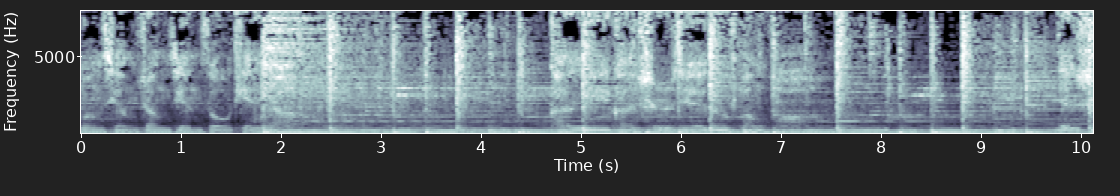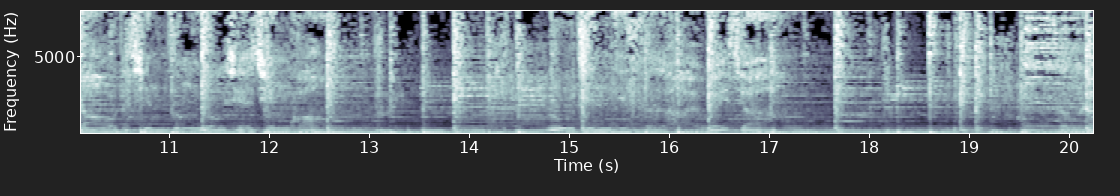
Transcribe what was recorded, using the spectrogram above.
梦想仗剑走天涯。看一看世界的繁华，年少的心总有些轻狂。如今你四海为家。曾让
